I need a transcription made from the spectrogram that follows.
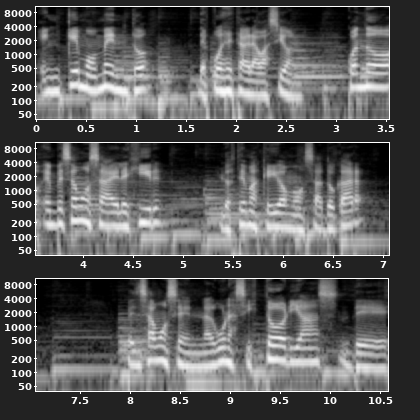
en qué momento después de esta grabación. Cuando empezamos a elegir los temas que íbamos a tocar, pensamos en algunas historias de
